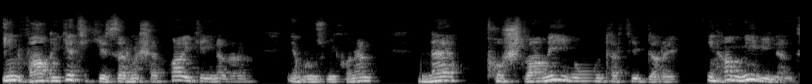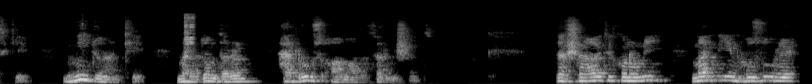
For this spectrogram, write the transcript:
این واقعیتی که زرمشتهایی که اینا دارن امروز می‌کنن نه پشتوانه به اون ترتیب داره. اینها می‌بینند که می‌دونند که مردم دارن هر روز آماده تر میشند در شرایط کنونی من این حضور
